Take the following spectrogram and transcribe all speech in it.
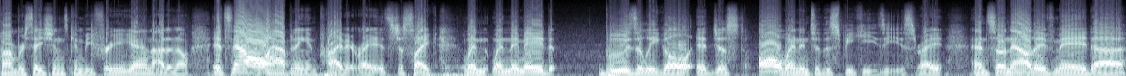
conversations can be free again. I don't know. It's now all happening in private, right? It's just like when when they made booze illegal, it just all went into the speakeasies, right? And so now they've made uh,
